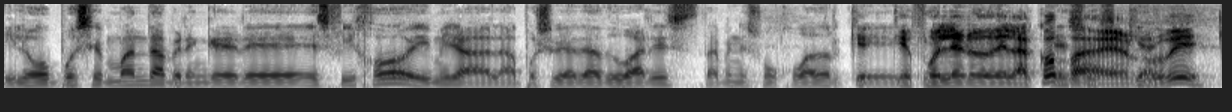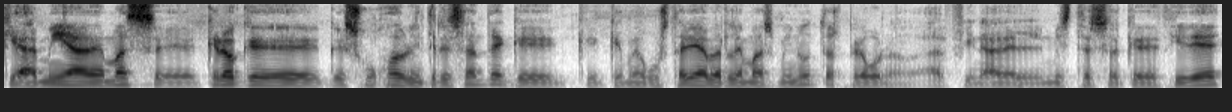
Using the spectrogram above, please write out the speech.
Y luego, pues en banda, Berenguer eh, es fijo. Y mira, la posibilidad de Duárez también es un jugador que. Que, que fue el héroe de la Copa es, en que, Rubí. que a mí, además, eh, creo que, que es un jugador interesante, que, que- que me gustaría verle más minutos. Pero bueno, al final el míster es el que decide.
